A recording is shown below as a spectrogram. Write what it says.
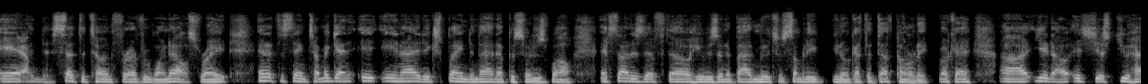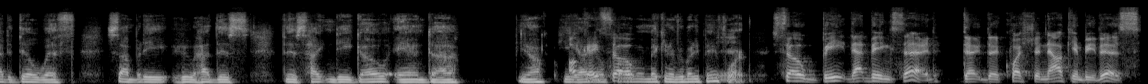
and yeah. set the tone for everyone else, right? And at the same time, again, it, and I had explained in that episode as well. It's not as if though he was in a bad mood, so somebody you know got the death penalty. Okay, uh, you know, it's just you had to deal with somebody who had this this heightened ego, and uh, you know he okay, had no so, problem making everybody pay for it. So, be that being said, the, the question now can be this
